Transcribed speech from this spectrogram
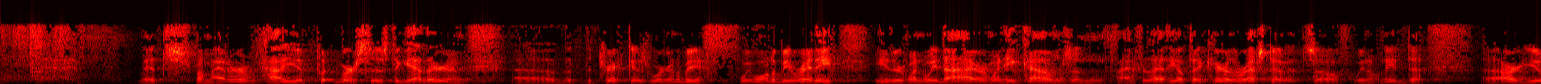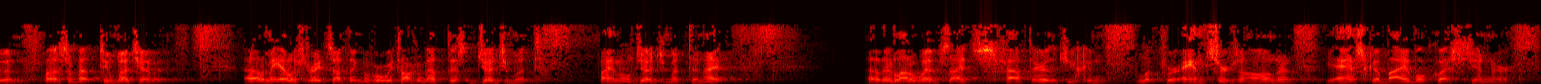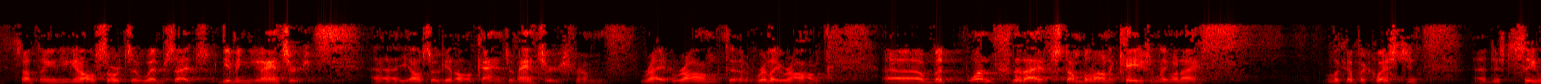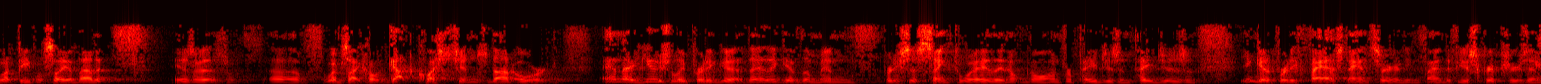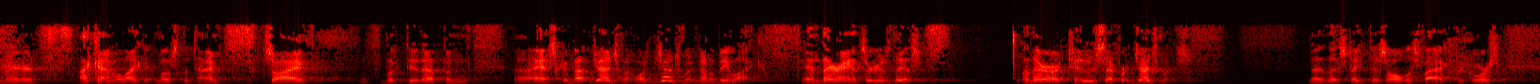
it's a matter of how you put verses together, and uh, the, the trick is we're going to be, we want to be ready either when we die or when He comes, and after that He'll take care of the rest of it. So we don't need to uh, argue and fuss about too much of it. Uh, let me illustrate something before we talk about this judgment, final judgment tonight. Uh, there are a lot of websites out there that you can look for answers on, or you ask a Bible question, or something, and you get all sorts of websites giving you answers. Uh, you also get all kinds of answers from right, wrong to really wrong. Uh, but one that I stumble on occasionally when I look up a question, uh, just to see what people say about it, is a, a website called gotquestions.org. And they're usually pretty good. They, they give them in pretty succinct way. They don't go on for pages and pages. And you can get a pretty fast answer and you can find a few scriptures in there. And I kind of like it most of the time. So I looked it up and uh, asked about judgment. What's judgment going to be like? And their answer is this. There are two separate judgments. They state this all as fact, of course.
